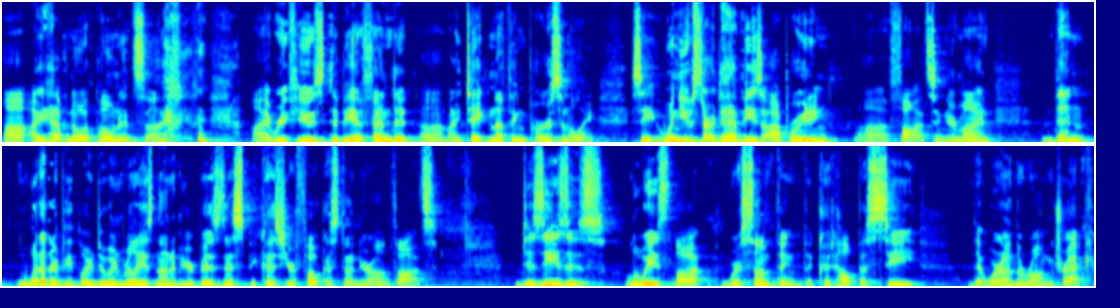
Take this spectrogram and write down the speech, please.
Uh, I have no opponents. I, I refuse to be offended. Um, I take nothing personally. See, when you start to have these operating uh, thoughts in your mind, then what other people are doing really is none of your business because you're focused on your own thoughts. Diseases, Louise thought, were something that could help us see that we're on the wrong track.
